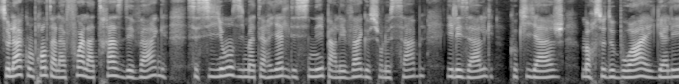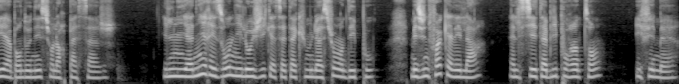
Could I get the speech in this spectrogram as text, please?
Cela comprend à la fois la trace des vagues, ces sillons immatériels dessinés par les vagues sur le sable, et les algues, coquillages, morceaux de bois et galets abandonnés sur leur passage. Il n'y a ni raison ni logique à cette accumulation en dépôt, mais une fois qu'elle est là, elle s'y établit pour un temps, éphémère.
